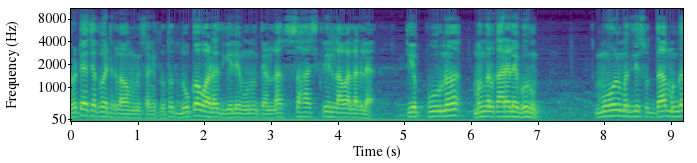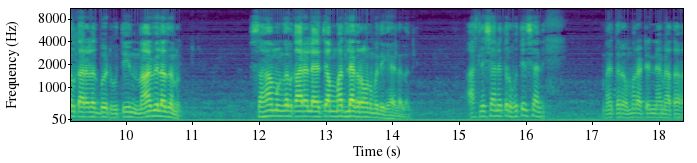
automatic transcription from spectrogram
छोट्या याच्यात बैठक लावा म्हणून सांगितलं होतं. लोक वाढत गेले म्हणून त्यांना सहा स्क्रीन लावा लागल्या. ते पूर्ण मंगल कार्यालय भरून मोहोळमधली सुद्धा मंगल कार्यालयात बैठ होती नावेला जण. सहा मंगल कार्यालयाच्या मधल्या ग्राउंडमध्ये घ्यायला लागले. असले शाने तर होते शाने नाहीतर मराठ्यांनी आम्ही आता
